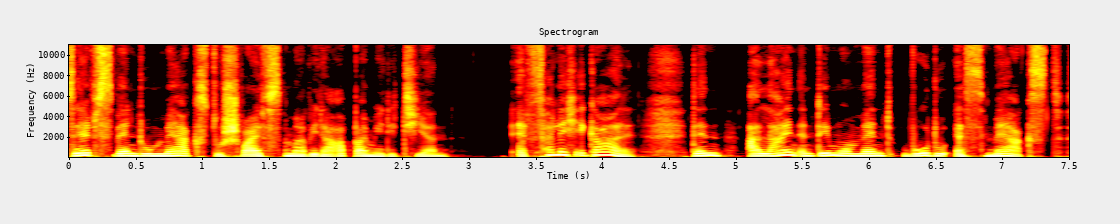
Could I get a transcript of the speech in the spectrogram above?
selbst wenn du merkst, du schweifst immer wieder ab beim Meditieren, äh, völlig egal. Denn allein in dem Moment, wo du es merkst,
